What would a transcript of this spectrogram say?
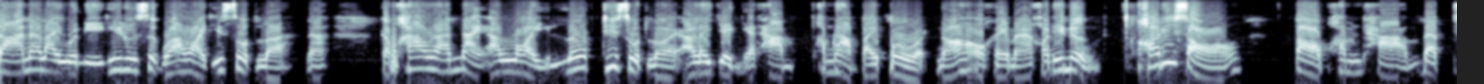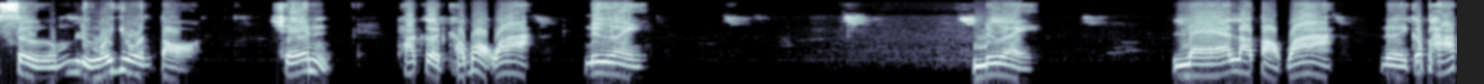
ร้านอะไรวันนี้ที่รู้สึกว่าอร่อยที่สุดเลยนะกับข้าวร้านไหนอร่อยเลิศที่สุดเลย อะไรอย่างเงี้ยถามคำถามไปเปิดเนาะโอเคไหมข้อที่หนึ่งข้อที่สอง ตอบคำถามแบบเสริมหรือว่าโยนต่อ เช่น ถ้าเกิดเขาบอกว่า เหนื่อย เหนื่อย และเราตอบว่า เหนื่อยก็พัก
